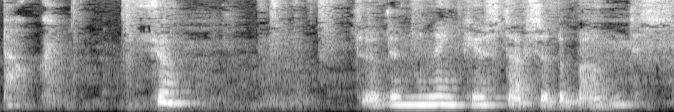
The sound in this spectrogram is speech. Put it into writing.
Так, все. Вже. один маленький остався, добавимо десь.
